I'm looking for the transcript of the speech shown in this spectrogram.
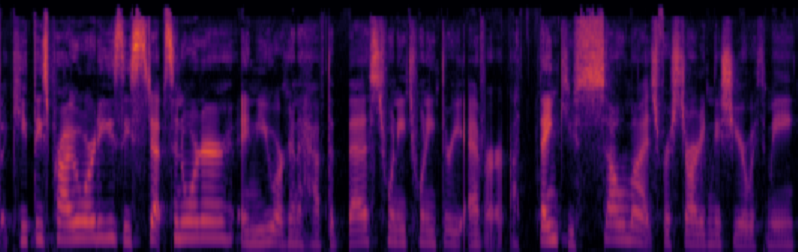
but keep these priorities, these steps in order, and you are going to have the best 2023 ever. I thank you so much for starting this year with me.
